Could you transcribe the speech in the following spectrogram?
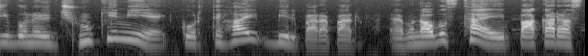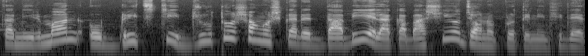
জীবনের ঝুঁকি নিয়ে করতে হয় বিল পারাপার। এমন অবস্থায় পাকা রাস্তা নির্মাণ ও ব্রিজটি দ্রুত সংস্কারের দাবি এলাকাবাসী ও জনপ্রতিনিধিদের।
